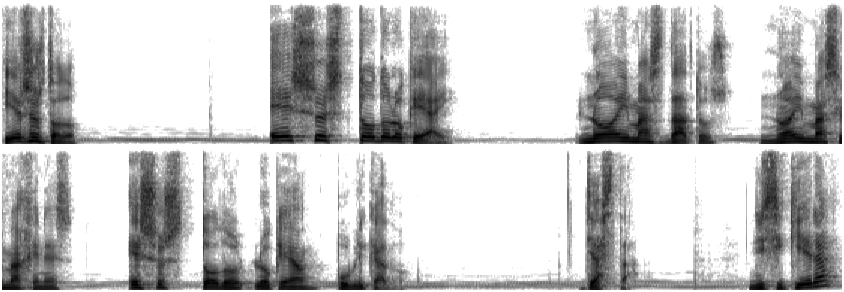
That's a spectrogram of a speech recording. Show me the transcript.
Y eso es todo. Eso es todo lo que hay. No hay más datos, no hay más imágenes. Eso es todo lo que han publicado. Ya está. Ni siquiera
